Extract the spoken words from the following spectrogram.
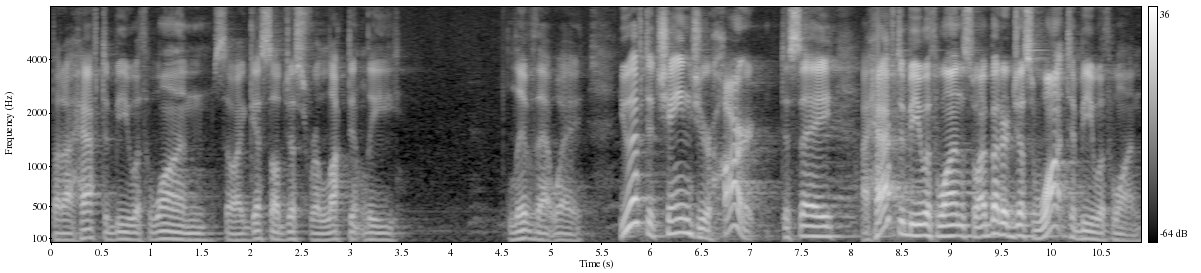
but I have to be with one, so I guess I'll just reluctantly live that way. You have to change your heart to say, I have to be with one, so I better just want to be with one.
